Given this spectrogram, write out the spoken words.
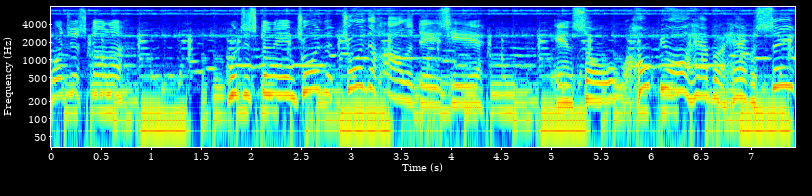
we're just gonna, we're just gonna enjoy the enjoy the holidays here. And so, hope you all have a have a safe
